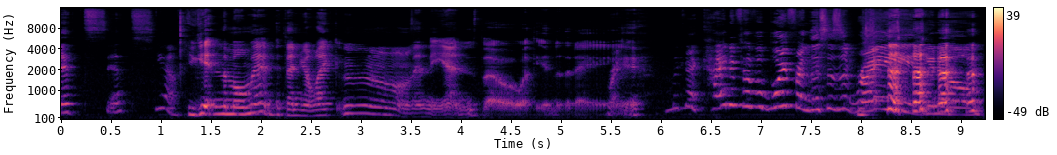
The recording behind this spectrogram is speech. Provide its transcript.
It's it's yeah. You get in the moment, but then you're like, mm, in the end, though, at the end of the day, Right. I'm like, I kind of have a boyfriend. This isn't right, you know.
